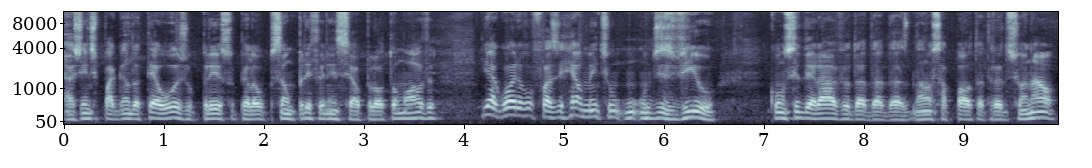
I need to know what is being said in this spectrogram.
a gente pagando até hoje o preço pela opção preferencial pelo automóvel, e agora eu vou fazer realmente um, um desvio considerável da, da, da, nossa pauta tradicional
